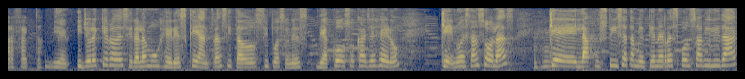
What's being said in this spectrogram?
Perfecto. Bien, y yo le quiero decir a las mujeres que han transitado situaciones de acoso callejero que no están solas, que la justicia también tiene responsabilidad,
